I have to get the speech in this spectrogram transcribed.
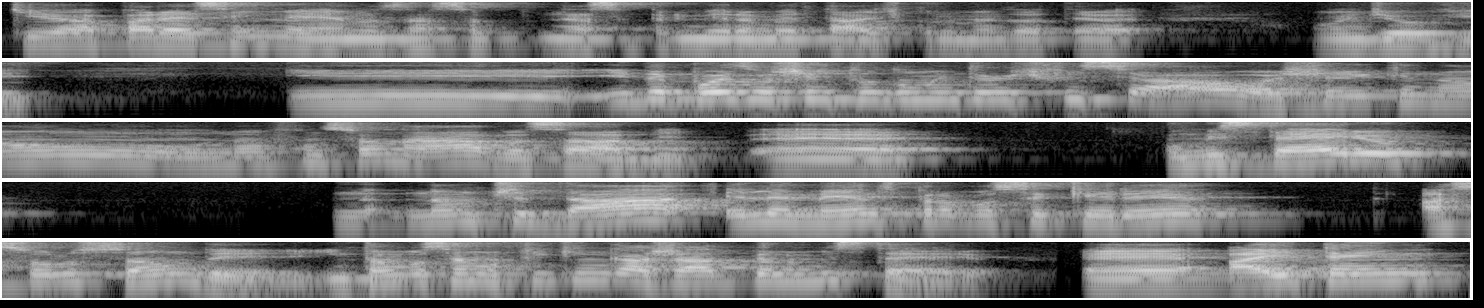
que aparecem menos nessa, nessa primeira metade, pelo menos até onde eu vi. E, e depois eu achei tudo muito artificial, achei que não, não funcionava, sabe? É, o mistério não te dá elementos para você querer a solução dele. Então você não fica engajado pelo mistério. É, aí tem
